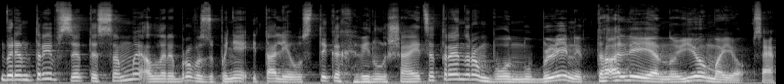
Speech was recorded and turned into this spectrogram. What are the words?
Варіант 3 все те саме, але Реброва зупиняє Італія у стиках, він лишається тренером, бо ну блін, Італія, ну йо-майо, все.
